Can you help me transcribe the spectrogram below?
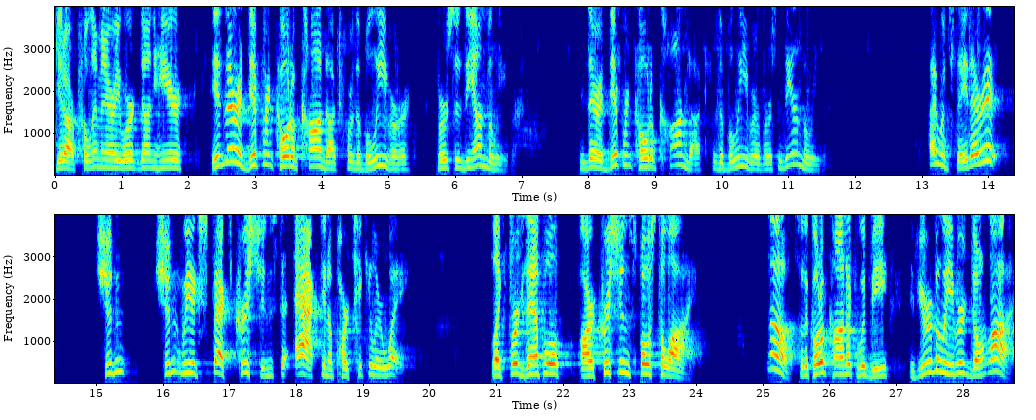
get our preliminary work done here. Is there a different code of conduct for the believer versus the unbeliever? Is there a different code of conduct for the believer versus the unbeliever? I would say there is. Shouldn't, shouldn't we expect Christians to act in a particular way? Like, for example, are Christians supposed to lie? No. So the code of conduct would be if you're a believer, don't lie.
